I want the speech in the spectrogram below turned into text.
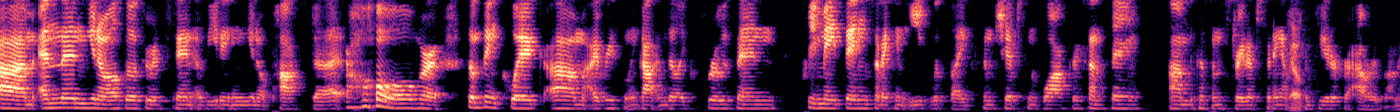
Um, and then you know I'll go through a stint of eating you know pasta at home or something quick. Um, I recently got into like frozen pre-made things that I can eat with like some chips and guac or something. Um, because I'm straight up sitting at my computer for hours on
